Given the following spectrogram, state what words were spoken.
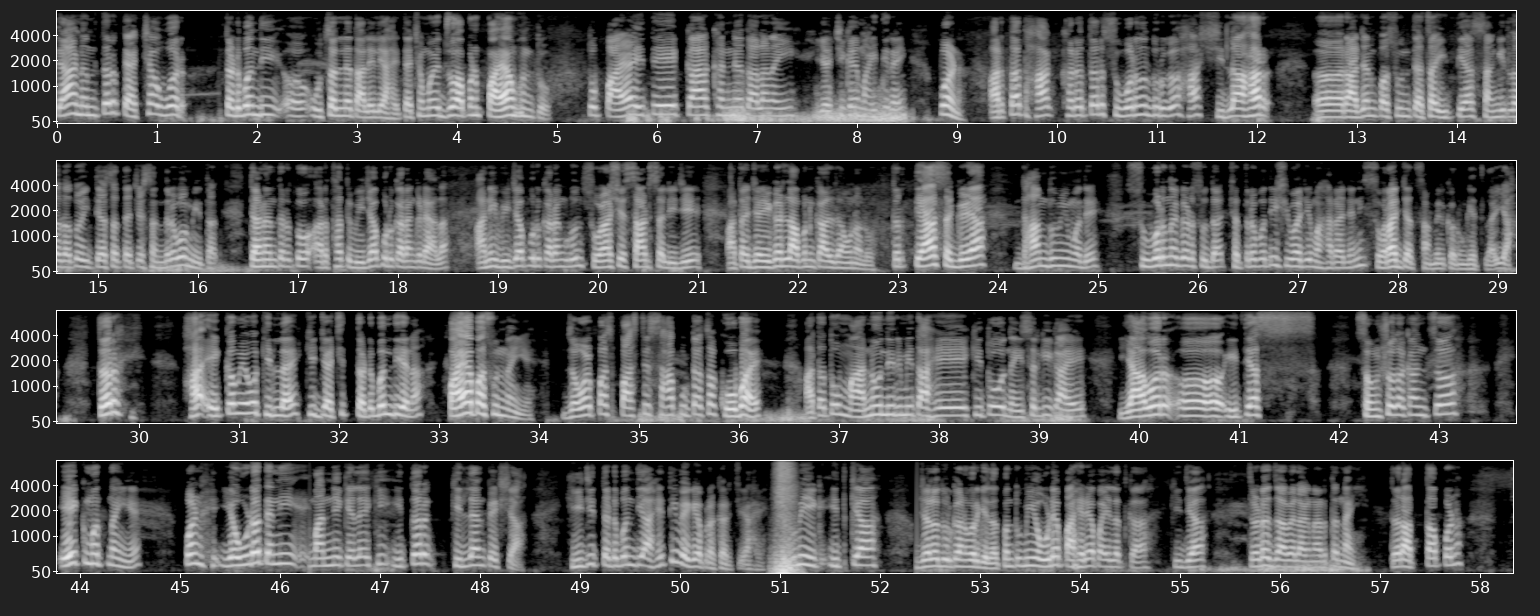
त्यानंतर त्याच्यावर तटबंदी उचलण्यात आलेली आहे. त्याच्यामुळे जो आपण पाया म्हणतो तो पाया इथे का खणण्यात आला नाही याची काही माहिती नाही. पण अर्थात हा खरं तर सुवर्णदुर्ग हा शिलाहार राजांपासून त्याचा इतिहास सांगितला जातो इतिहासात त्याचे संदर्भ मिळतात. त्यानंतर तो अर्थात विजापूरकरांकडे आला आणि विजापूरकरांकडून सोळाशे साठ साली जे आता जयगडला आपण काल जाऊन आलो तर त्या सगळ्या धामधुमीमध्ये सुवर्णगडसुद्धा छत्रपती शिवाजी महाराजांनी स्वराज्यात सामील करून घेतला. या. तर हा एकमेव किल्ला आहे की ज्याची तटबंदी आहे ना पायापासून नाही आहे जवळपास पाच ते सहा फुटाचा कोबा आहे. आता तो मानवनिर्मित आहे की तो नैसर्गिक आहे? यावर इतिहास संशोधकांचं एकमत नाही आहे पण एवढं त्यांनी मान्य केलं आहे की इतर किल्ल्यांपेक्षा ही जी तटबंदी आहे ती वेगळ्या प्रकारची आहे. तुम्ही इतक्या जलदुर्गांवर गेलात पण तुम्ही एवढ्या पायऱ्या पाहिलात का की ज्या चढत जाव्या लागणार तर नाही? तर आत्ता पण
